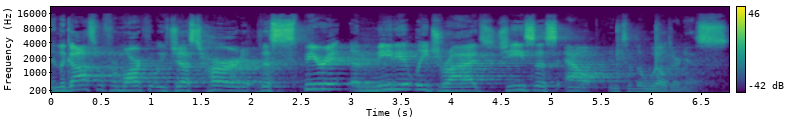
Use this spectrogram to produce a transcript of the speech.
In the Gospel from Mark that we've just heard, the Spirit immediately drives Jesus out into the wilderness.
